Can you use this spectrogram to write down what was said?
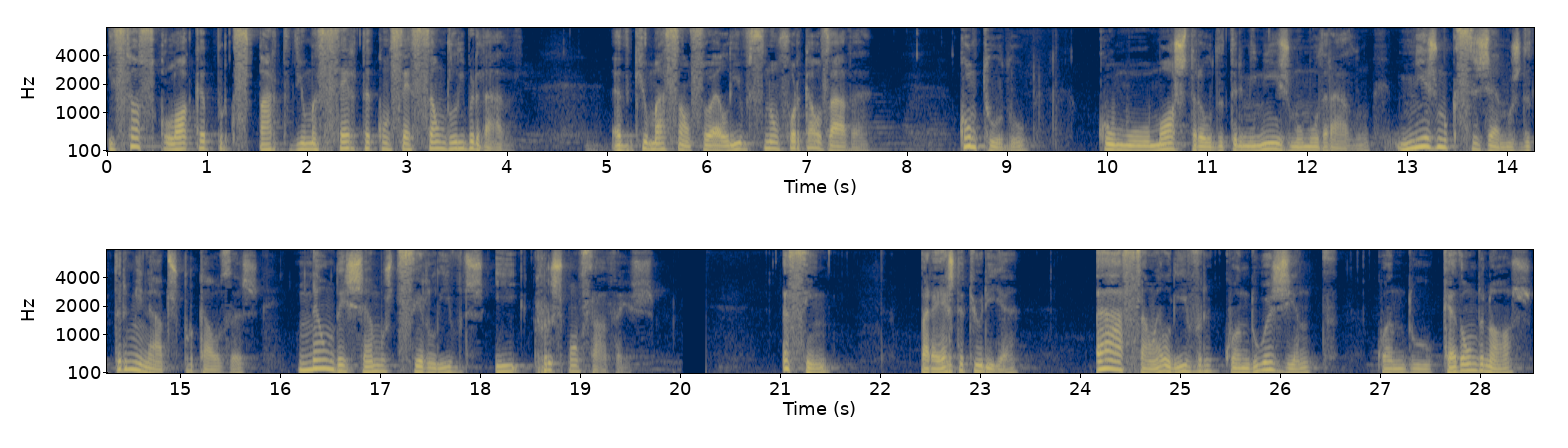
e só se coloca porque se parte de uma certa concepção de liberdade, a de que uma ação só é livre se não for causada. Contudo, como mostra o determinismo moderado, mesmo que sejamos determinados por causas, não deixamos de ser livres e responsáveis. Assim, para esta teoria, a ação é livre quando o agente, quando cada um de nós,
